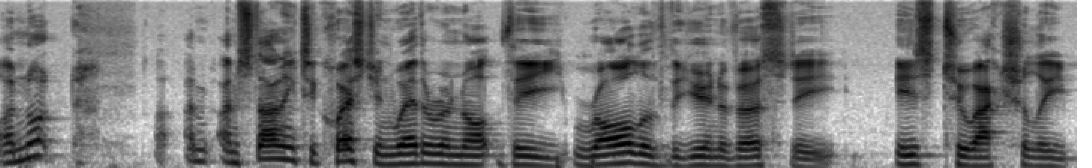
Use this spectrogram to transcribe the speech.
I'm not. I'm, I'm starting to question whether or not the role of the university is to actually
